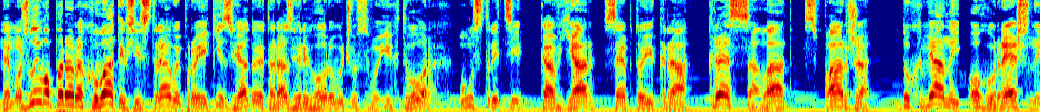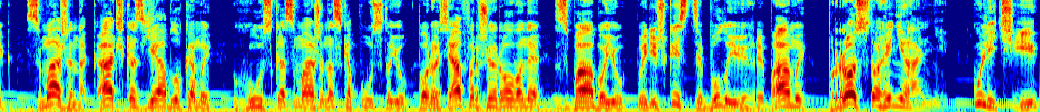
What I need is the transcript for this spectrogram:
Неможливо перерахувати всі страви, про які згадує Тарас Григорович у своїх творах: устриці, кав'яр, септо ікра, крес-салат, спаржа, духмяний огурешник, смажена качка з яблуками, гуска смажена з капустою, порося фаршироване з бабою, пиріжки з цибулею і грибами. Просто геніальні. Кулічі,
